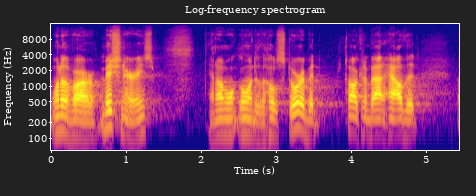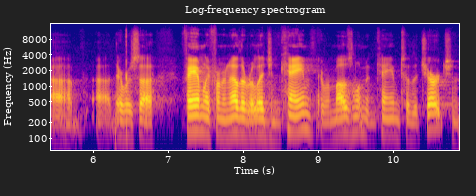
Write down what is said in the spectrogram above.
one of our missionaries, and I won't go into the whole story, but talking about how that uh, uh, there was a family from another religion came. They were Muslim and came to the church, and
